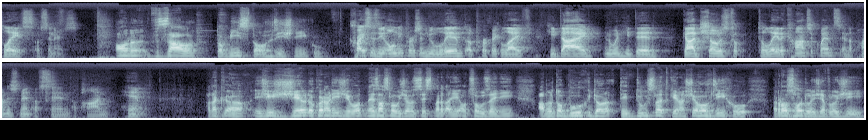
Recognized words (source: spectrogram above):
place of sinners. On vzal to místo hříšníků. Christ is the only person who lived a perfect life. He died, and when he did, God chose to, to lay the consequence and the punishment of sin upon him. A tak eh, Ježíš žil dokonalý život, nezasloužil si smrt ani odsouzení a byl to Bůh, kdo ty důsledky našeho hříchu rozhodl, že vloží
